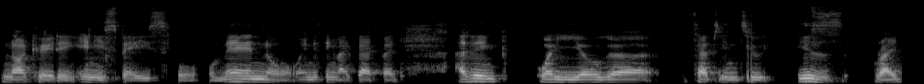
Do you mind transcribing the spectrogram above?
not creating any space for for men or anything like that. But I think what yoga taps into is right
